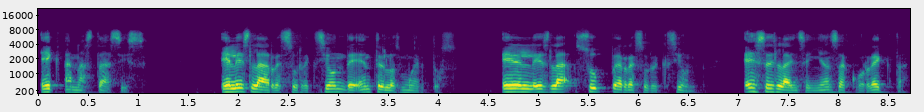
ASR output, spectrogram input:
ec anastasis. Él es la resurrección de entre los muertos. Él es la super resurrección. Esa es la enseñanza correcta.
